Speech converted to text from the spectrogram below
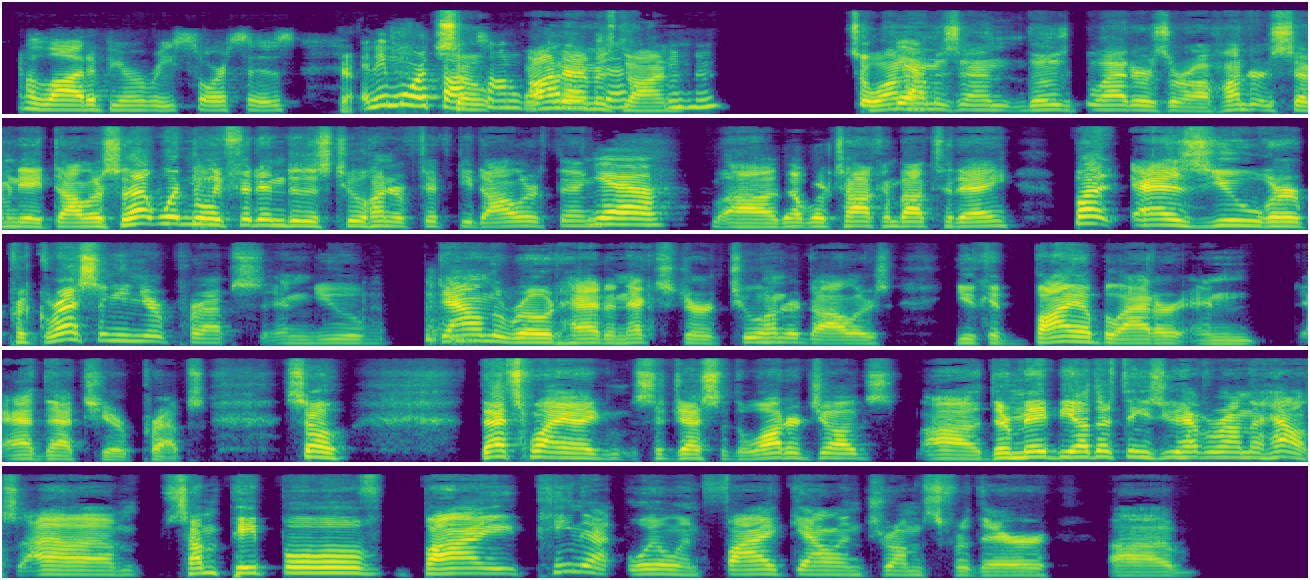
a lot of your resources. Yeah. Any more thoughts so on water? On Amazon. Mm-hmm. So on yeah. Amazon, those bladders are $178. So that wouldn't really fit into this $250 thing. Yeah. Uh, that we're talking about today. But as you were progressing in your preps and you down the road had an extra $200, you could buy a bladder and add that to your preps. So that's why I suggested the water jugs. Uh, there may be other things you have around the house. Um, some people buy peanut oil in five gallon drums for their uh,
